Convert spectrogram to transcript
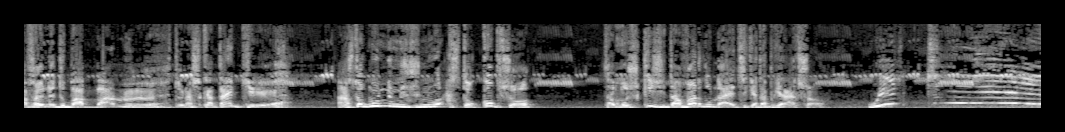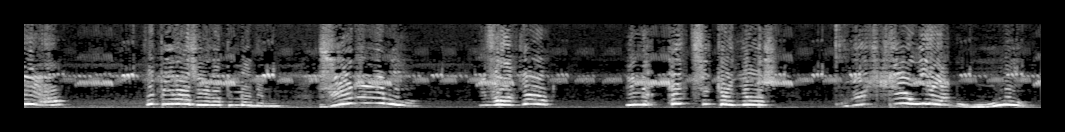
Αυτό είναι του μπαμπά μου, του νασκατάκι. Ας το κουνινουσνού, ας το κόψω. Θα μου σκίσει τα βάρδουλα έτσι και τα πειράξω. Ουικίνια! Δεν πειράζει αγαπημένε μου! Ζήρι μου! Η βραδιά είναι έτσι κι αλλιώς! Ουικίνια μου!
